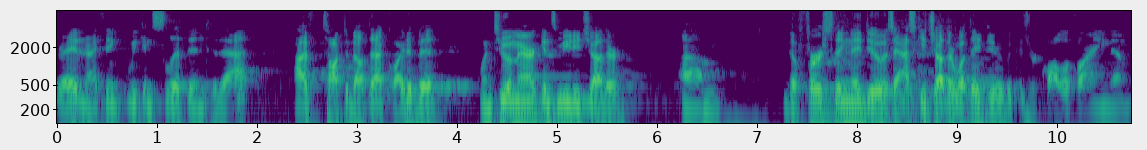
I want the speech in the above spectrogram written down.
right? And I think we can slip into that. I've talked about that quite a bit. When two Americans meet each other, um, the first thing they do is ask each other what they do because you're qualifying them,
